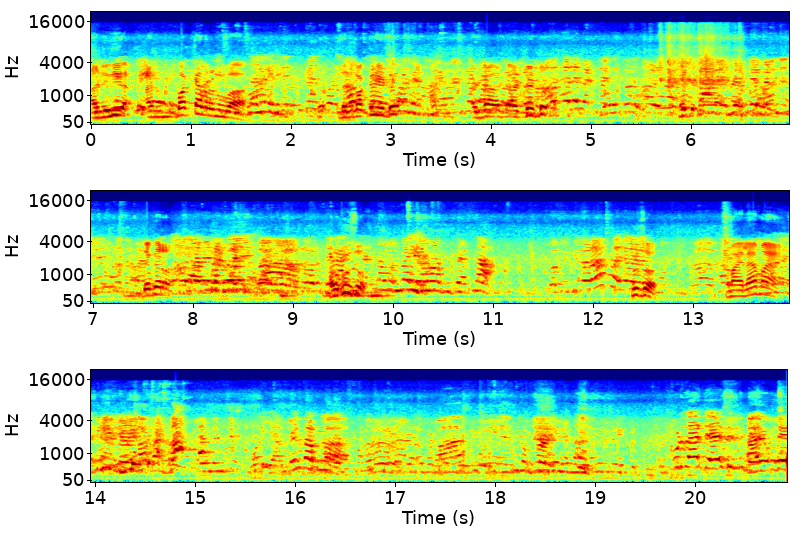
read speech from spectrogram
అటు ఇది అటు పక్కన నువ్వా. ఇటు పక్కన దగ్గర కూర్చో. కూర్చో. అటు అటు దగ్గర అటు కూర్చో కూర్చో మా ఇలా మా ఇప్పుడు దా చేసింది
